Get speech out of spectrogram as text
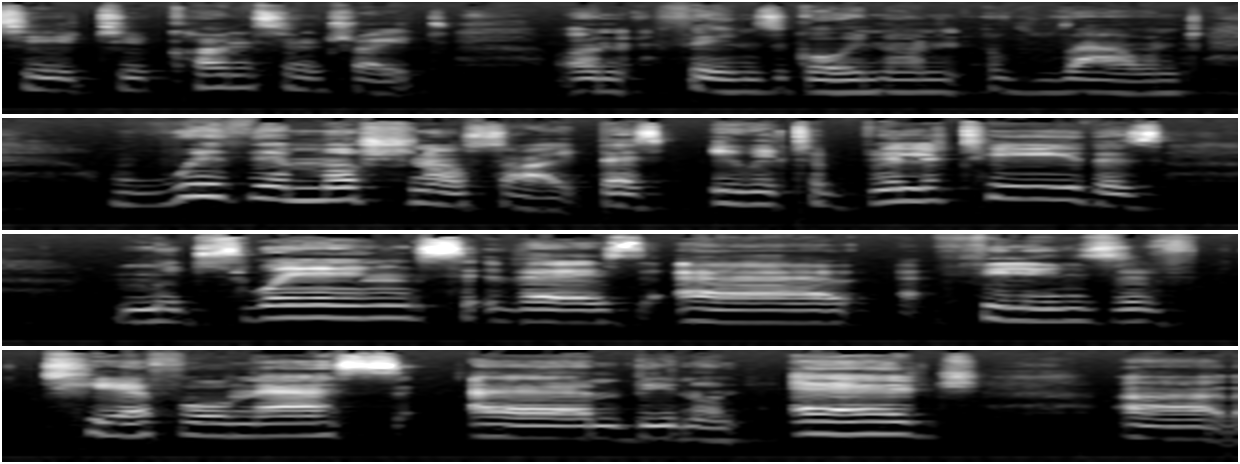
to to concentrate on things going on around. With the emotional side, there's irritability, there's mood swings, there's uh, feelings of tearfulness, um, being on edge, uh,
